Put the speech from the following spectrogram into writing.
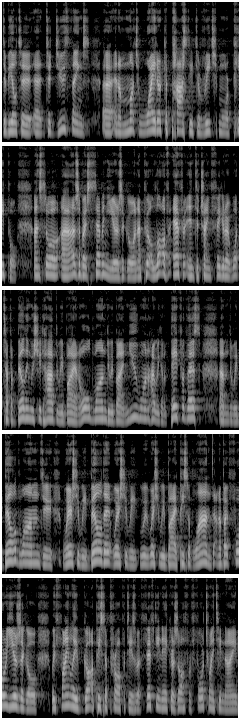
to be able to, uh, to do things uh, in a much wider capacity to reach more people. And so uh, that was about seven years ago, and I put a lot of effort in to try and figure out what type of building we should have. Do we buy an old one? Do we buy a new one? How are we going to pay for this? Um, do we build one? Do, where should we build it? Where should we, where should we buy a piece of land? And about four years ago, we finally got a piece of property. It's about 15 acres off of 429,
